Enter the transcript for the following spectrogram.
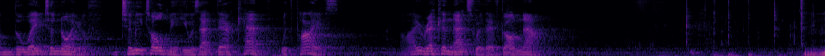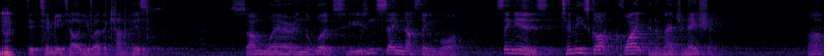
On the way to Neuhof, Timmy told me he was at their camp with Pius. I reckon that's where they've gone now. Did Timmy tell you where the camp is? Somewhere in the woods. He didn't say nothing more. Thing is, Timmy's got quite an imagination. But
